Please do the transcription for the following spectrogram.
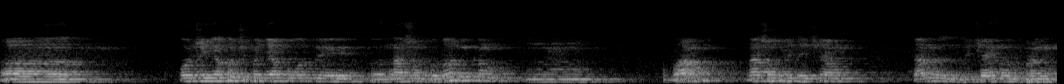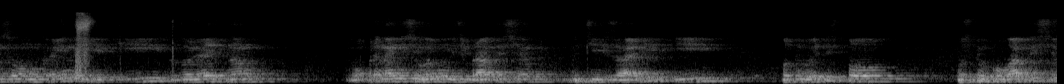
Е, Отже, я хочу подякувати нашим художникам, вам, нашим глядачам та, звичайно, Збройним силам України, які дозволяють нам, ну, принаймні сьогодні зібратися в цій залі і подивитись, по, поспілкуватися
